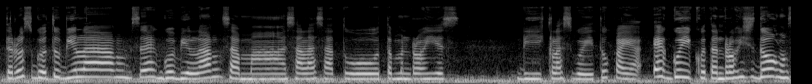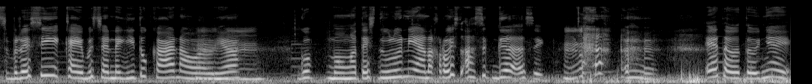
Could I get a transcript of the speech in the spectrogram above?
Terus gue tuh bilang, saya gue bilang sama salah satu temen rohis di kelas gue itu kayak, eh gue ikutan rohis dong. Sebenarnya sih kayak bercanda gitu kan awalnya. Mm-mm. Gue mau ngetes dulu nih anak rohis asik gak asik. eh tahu taunya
